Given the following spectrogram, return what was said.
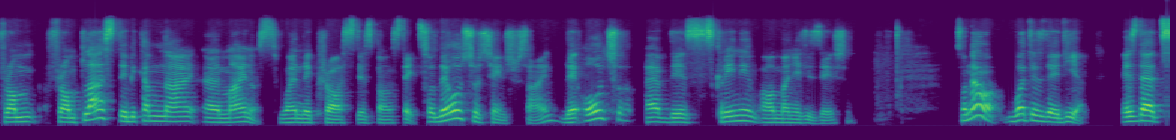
from from plus they become uh, minus when they cross this bound state. So they also change sign. They also have this screening of magnetization. So now, what is the idea? Is that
